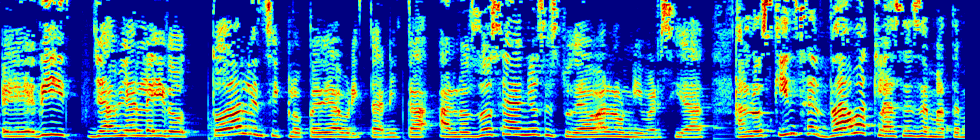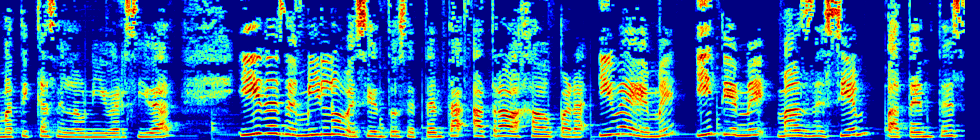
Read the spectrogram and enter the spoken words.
Edith ya había leído toda la enciclopedia británica, a los 12 años estudiaba en la universidad, a los 15 daba clases de matemáticas en la universidad y desde 1970 ha trabajado para IBM y tiene más de 100 patentes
